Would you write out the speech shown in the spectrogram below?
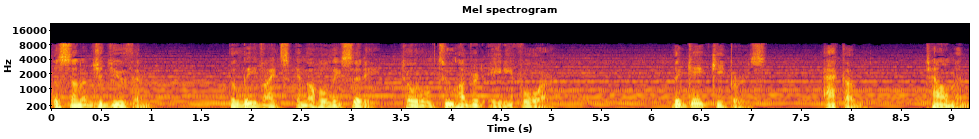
the son of Jeduthun. The Levites in the holy city totaled 284. The gatekeepers, Akkub, Talmon,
